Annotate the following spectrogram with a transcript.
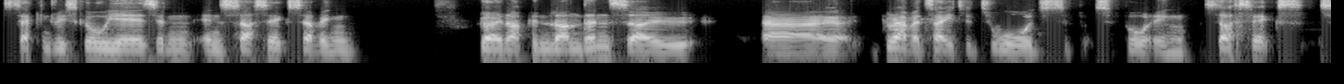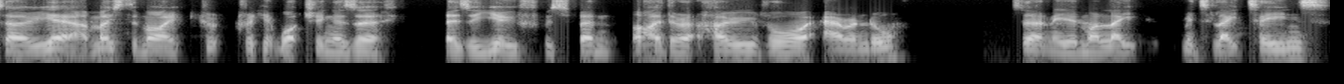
secondary school years in in Sussex, having grown up in London. So uh, gravitated towards supporting Sussex. So yeah, most of my cr- cricket watching as a as a youth was spent either at Hove or Arundel. Certainly in my late mid to late teens,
